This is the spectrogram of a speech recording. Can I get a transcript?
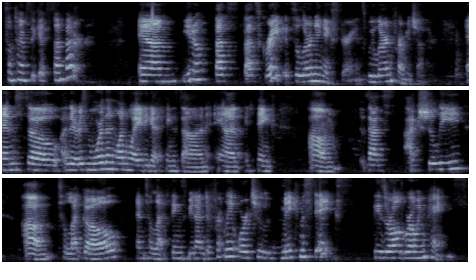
sometimes it gets done better. And you know, that's that's great. It's a learning experience. We learn from each other. And so uh, there is more than one way to get things done. And I think um, that's actually um, to let go and to let things be done differently or to make mistakes. These are all growing pains.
